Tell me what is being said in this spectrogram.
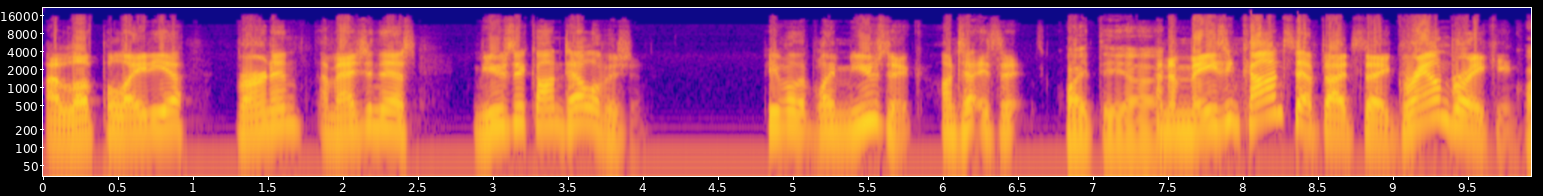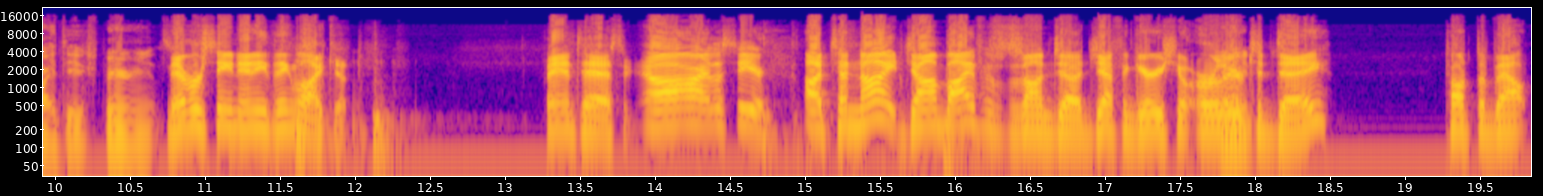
I love Palladia. Vernon, imagine this. Music on television. People that play music on te it's a, Quite the uh, an amazing concept, I'd say. Groundbreaking. quite the experience. Never seen anything like it. Fantastic. Uh, all right, let's see here. Uh, tonight, John Bifus was on uh, Jeff and Gary show earlier Right. today. Talked about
